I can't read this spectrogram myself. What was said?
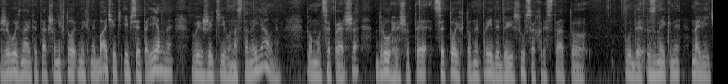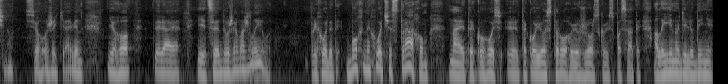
живуть, знаєте, так, що ніхто їх не бачить, і все таємне в їх житті воно стане явним. Тому це перше. Друге, що те, це той, хто не прийде до Ісуса Христа, то буде зникне навічно з цього життя. Він його теряє. І це дуже важливо приходити. Бог не хоче страхом, знаєте, когось е, такою осторогою жорсткою спасати, але іноді людині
